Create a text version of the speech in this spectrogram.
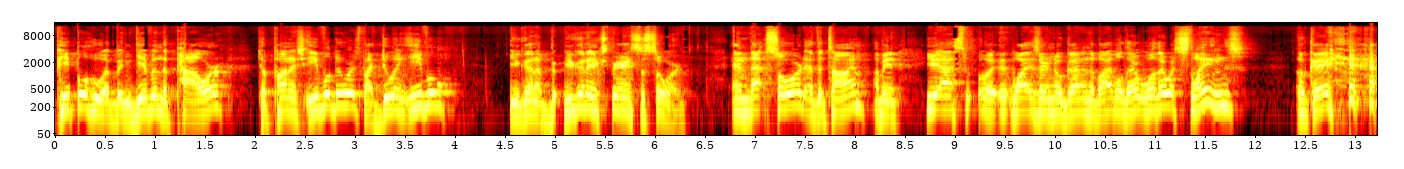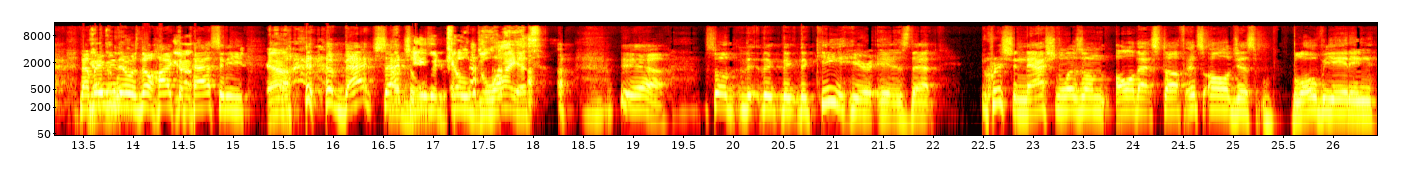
people who have been given the power to punish evildoers by doing evil, you're gonna you're gonna experience the sword. And that sword at the time, I mean, you ask uh, why is there no gun in the Bible? There, well, there were slings. Okay, now maybe there there was no high yeah. capacity Yeah. uh, back How satchels. David killed Goliath. Yeah. So the, the, the key here is that Christian nationalism, all of that stuff, it's all just bloviating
